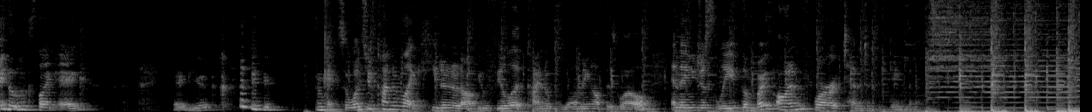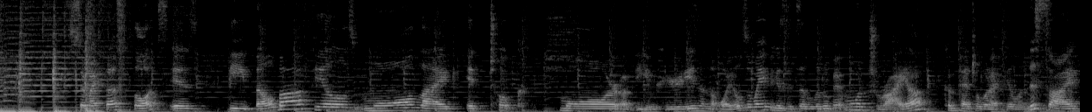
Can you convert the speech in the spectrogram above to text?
it looks like egg. Egg yolk. Okay, so once you've kind of like heated it up, you'll feel it kind of warming up as well. And then you just leave them both on for 10 to 15 minutes. So my first thoughts is the Bell Bar feels more like it took more of the impurities and the oils away because it's a little bit more drier compared to what I feel on this side,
